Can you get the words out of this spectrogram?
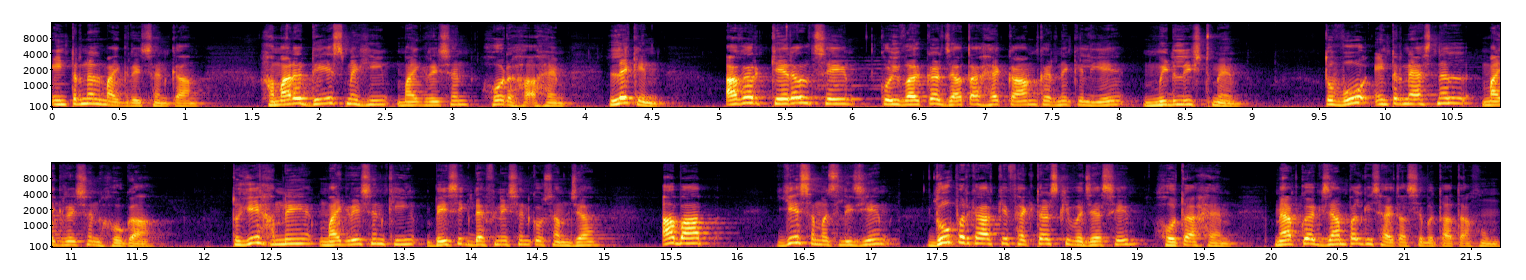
इंटरनल माइग्रेशन का। हमारे देश में ही माइग्रेशन हो रहा है। लेकिन अगर केरल से कोई वर्कर जाता है काम करने के लिए मिडिल ईस्ट में तो वो इंटरनेशनल माइग्रेशन होगा। तो ये हमने माइग्रेशन की बेसिक डेफिनेशन को समझा। अब आप ये समझ लीजिए, दो प्रकार के फैक्टर्स की वजह से होता है। मैं आपको एग्ज़ाम्पल की सहायता से बताता हूँ।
